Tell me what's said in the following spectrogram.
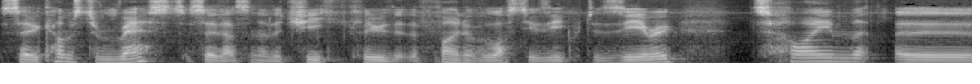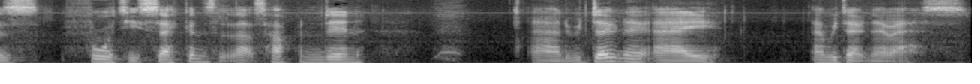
so he comes to rest, so that's another cheeky clue that the final velocity is equal to zero time is 40 seconds that that's happened in and we don't know A and we don't know S.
